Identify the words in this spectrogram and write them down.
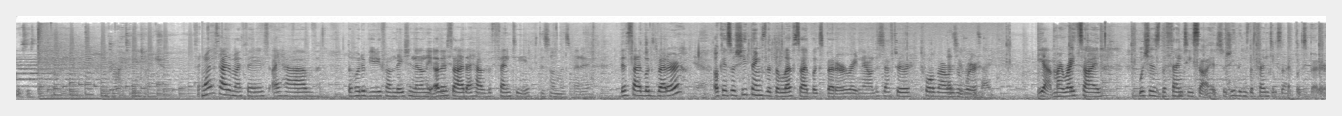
This is definitely dry to the touch. One side of my face, I have the Huda Beauty foundation, and on the other side, I have the Fenty. This one looks better. This side looks better? Yeah. Okay, so she thinks that the left side looks better right now. This is after 12 hours That's of wear. right. Yeah, my right side, which is the Fenty side. So she thinks the Fenty side looks better.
